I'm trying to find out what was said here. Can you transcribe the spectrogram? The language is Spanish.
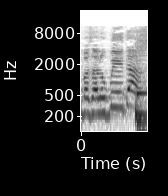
¿Qué le pasa Lupita?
